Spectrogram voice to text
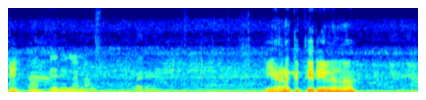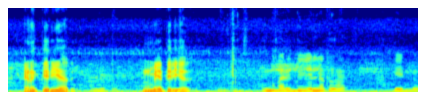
ம். தெரியலண்ணா? பாரு எனக்கு தெரியலன்னா எனக்கு தெரியாது. உண்மையே தெரியாது. இங்க பாரு இது எல்லோ கலர் எல்லோ.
